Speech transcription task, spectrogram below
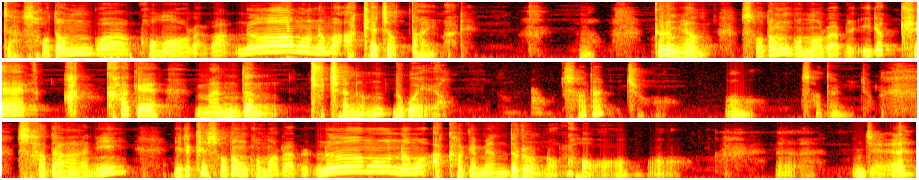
자, 소돔과 고모라가 너무너무 악해졌다, 이 말이. 그러면 소돔 고모라를 이렇게 악하게 만든 주체는 누구예요? 사단이죠. 어, 사단이죠. 사단이 이렇게 소돔 고모라를 너무 너무 악하게 만들어 놓고 어, 이제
